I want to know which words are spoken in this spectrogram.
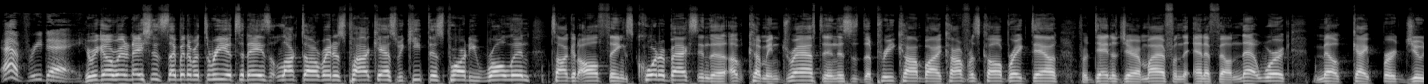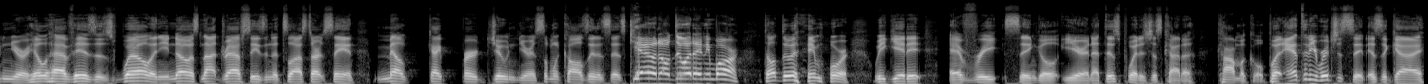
every day. Here we go, Raider Nation. Segment number three of today's Locked On Raiders podcast. We keep this party rolling, talking all things quarterbacks in the upcoming draft. And this is the pre combine conference call breakdown from Daniel Jeremiah from the NFL Network, Mel Kiper Jr. He'll have his as well. And you know, it's not draft season until I start saying Mel Kiper Jr. and someone calls in and says, Q, don't do it anymore. Don't do it anymore. We get it every single year. And at this point, it's just kind of comical. But Anthony Richardson is a guy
